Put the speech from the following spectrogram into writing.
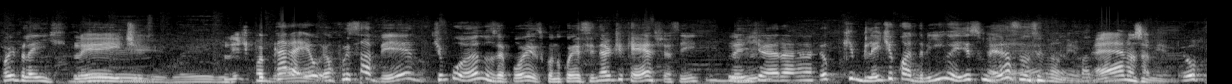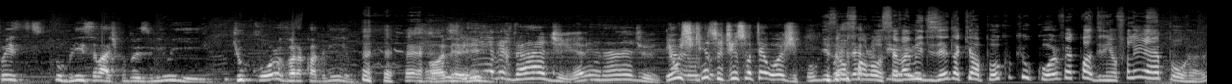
Foi Blade. Blade. Blade. Blade foi bom. Cara, eu, eu fui saber, tipo, anos depois, quando conheci Nerdcast, assim, que Blade Uhum. era. Eu, que Blade é quadrinho, é isso mesmo? É, meu amigo. É, meus amigos. Eu fui descobrir, sei lá, tipo, 2000 e... que o Corvo era quadrinho. Olha aí. Sim, é verdade, é verdade. Eu esqueço disso até hoje. O Guizão Pois é, falou: você vai me dizer daqui a pouco que o corvo é quadrinho. Eu falei: é, porra.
